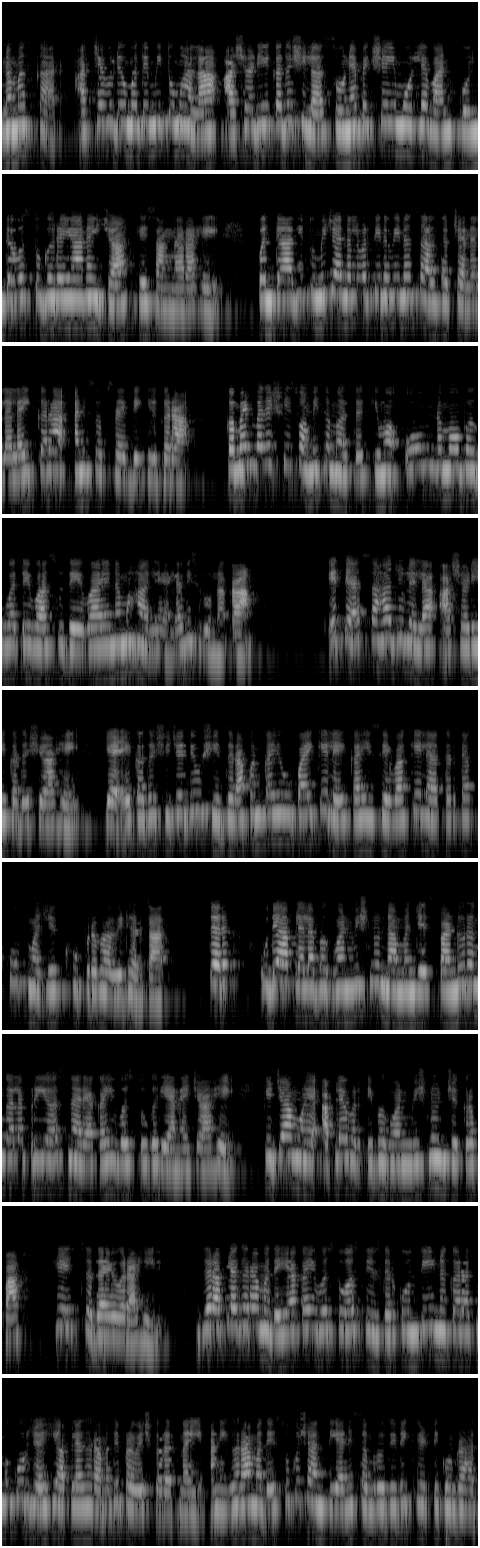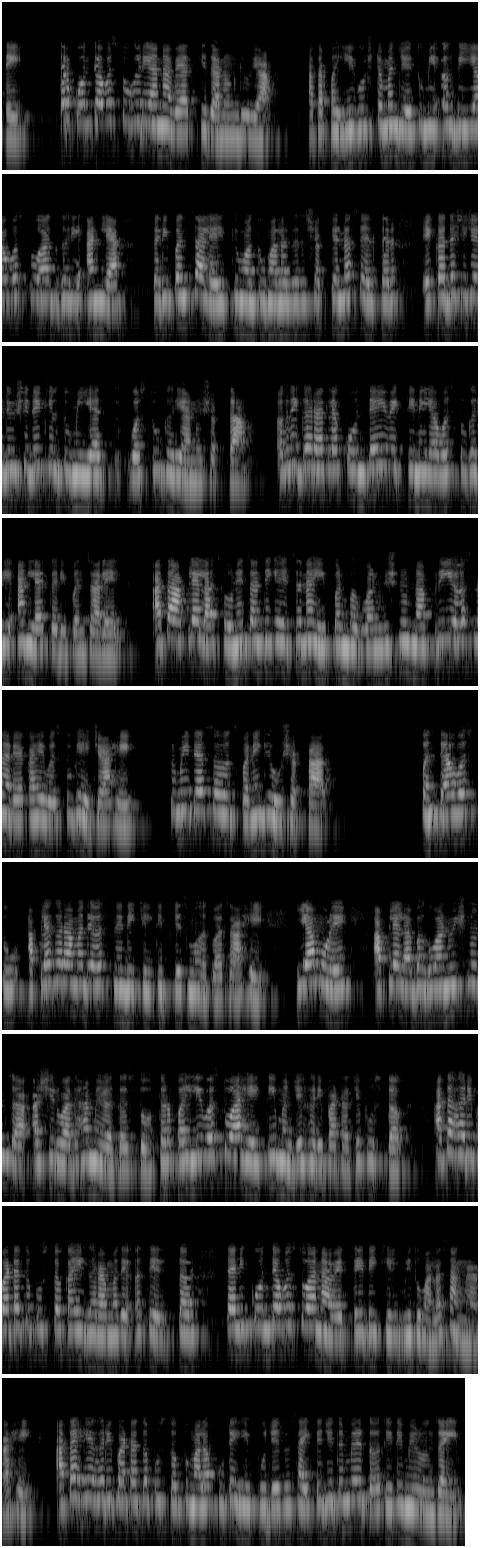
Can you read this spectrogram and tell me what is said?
नमस्कार. आजच्या व्हिडिओमध्ये मी तुम्हाला आषाढी एकादशीला सोन्यापेक्षाही मौल्यवान कोणत्या वस्तू घरी आणायच्या हे सांगणार आहे. पण त्याआधी तुम्ही चॅनलवरती नवीन असाल तर चॅनलला लाईक करा आणि सबस्क्राईब देखील करा. कमेंटमध्ये श्री स्वामी समर्थ किंवा ओम नमो भगवते वासुदेवाय नमहा लिहायला विसरू नका. येत्या सहा जुलैला आषाढी एकादशी आहे. या एकादशीच्या दिवशी जर आपण काही उपाय केले काही सेवा केल्या तर त्या खूप म्हणजे खूप प्रभावी ठरतात. तर उद्या आपल्याला भगवान विष्णूंना म्हणजेच पांडुरंगाला प्रिय असणाऱ्या काही वस्तू घरी आणायच्या आहे की ज्यामुळे आपल्यावरती भगवान विष्णूंची कृपा हे सदैव राहील. जर आपल्या घरामध्ये या काही वस्तू असतील तर कोणतीही नकारात्मक ऊर्जा ही आपल्या घरामध्ये प्रवेश करत नाही आणि घरामध्ये सुख शांती आणि समृद्धी देखील टिकून राहते. तर कोणत्या वस्तू घरी आणाव्यात हे जाणून घेऊया. आता पहिली गोष्ट म्हणजे तुम्ही अगदी या वस्तू आज घरी आणल्या तरी पण चालेल किंवा तुम्हाला जर शक्य नसेल तर एकादशीच्या दिवशी देखील तुम्ही या वस्तू घरी आणू शकता. अगदी घरातल्या कोणत्याही व्यक्तीने या वस्तू घरी आणल्या तरी पण चालेल. आता आपल्याला सोने चांदी घ्यायचं नाही पण भगवान विष्णूंना प्रिय असणाऱ्या काही वस्तू घ्यायच्या आहे. तुम्ही त्या सहजपणे घेऊ शकतात. पण त्या वस्तू आपल्या घरामध्ये असणे देखील तितकेच महत्वाचं आहे. यामुळे आपल्याला भगवान विष्णूंचा आशीर्वाद हा मिळत असतो. तर पहिली वस्तू आहे ती म्हणजे हरिपाठाचे पुस्तक. आता हरिपाठाचं पुस्तक काही घरामध्ये असेल तर त्यांनी कोणत्या वस्तू आणाव्यात ते देखील मी तुम्हाला सांगणार आहे. आता हे हरिपाठाचं पुस्तक तुम्हाला कुठेही पूजेचं साहित्य जिथे मिळतं तिथे मिळून जाईल.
